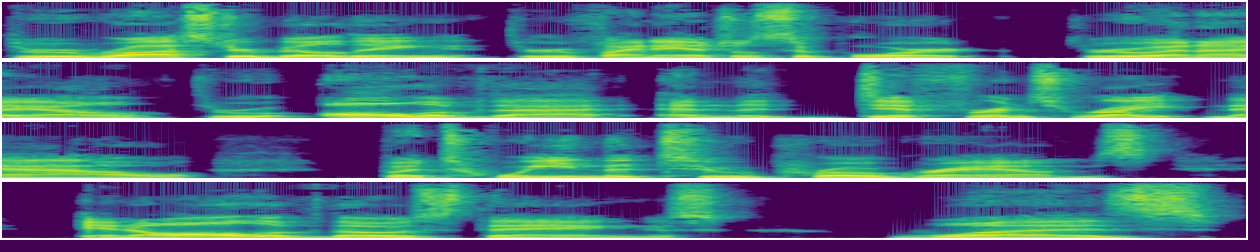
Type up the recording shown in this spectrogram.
through roster building, through financial support, through NIL, through all of that. And the difference right now between the two programs in all of those things was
